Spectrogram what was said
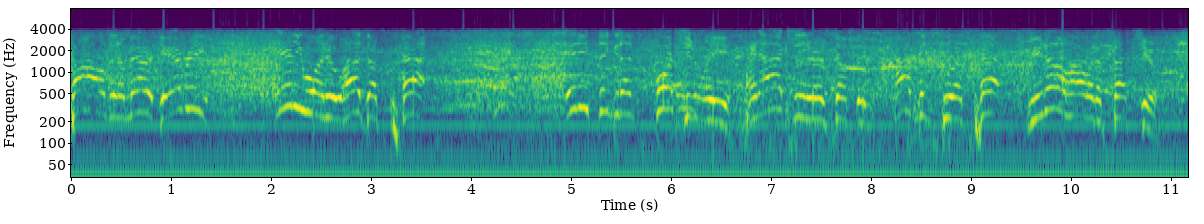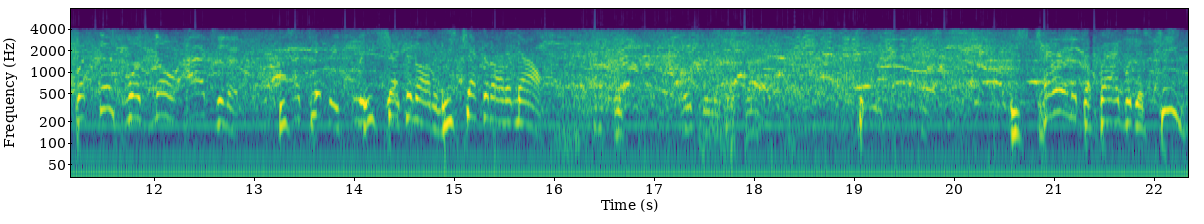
child in America, every anyone who has a pet, anything that unfortunately an accident or something happens to a pet, you know how it affects you. But this was no accident. I can't be. He's checking on him. He's checking on it now. He's tearing at the bag with his teeth.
